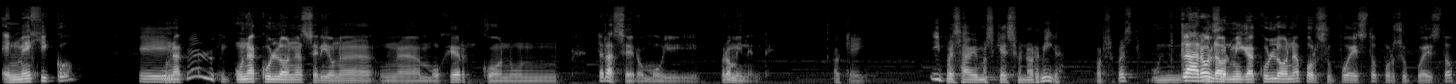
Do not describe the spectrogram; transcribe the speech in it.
En México, eh, una, culona sería una, una, mujer con un trasero muy prominente. Ok. Y pues sabemos que es una hormiga, por supuesto. claro, la hormiga culona, por supuesto, por supuesto.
